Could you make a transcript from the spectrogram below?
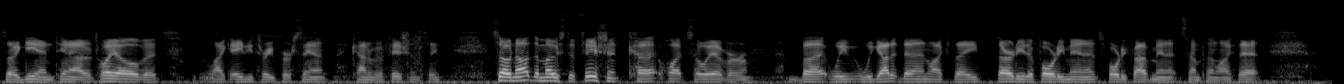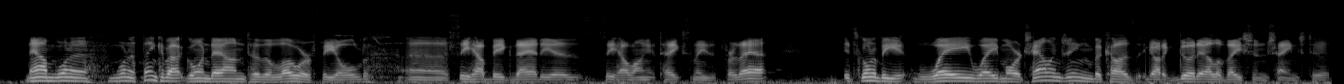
So again, 10 out of 12, it's like 83% kind of efficiency. So not the most efficient cut whatsoever, but we, we got it done like say 30 to 40 minutes, 45 minutes, something like that. Now I'm gonna I'm gonna think about going down to the lower field, uh, see how big that is, see how long it takes me for that. It's to be way way more challenging because it got a good elevation change to it.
